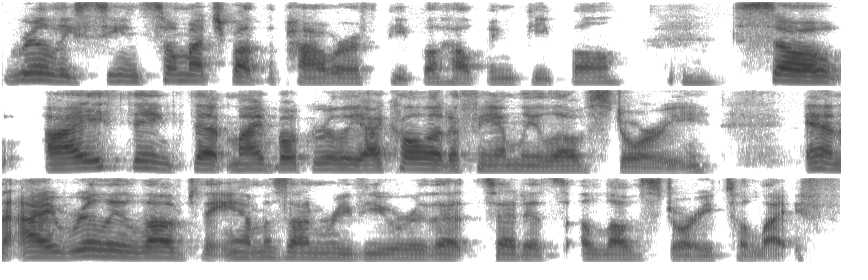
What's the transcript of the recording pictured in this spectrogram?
really seen so much about the power of people helping people. So I think that my book really, I call it a family love story. And I really loved the Amazon reviewer that said it's a love story to life,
